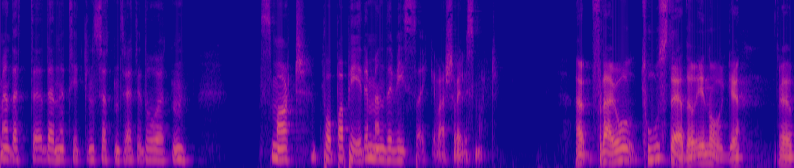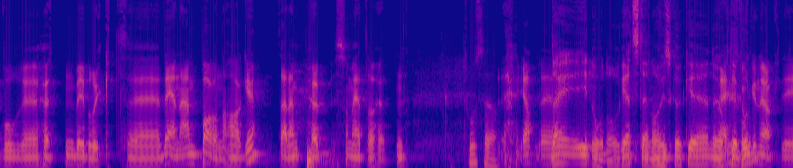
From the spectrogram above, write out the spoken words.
med dette, denne tittelen 1732-øten smart på papiret, men det viser seg ikke å være så veldig smart. For det er jo to steder i Norge eh, hvor eh, Høtten blir brukt. Eh, det ene er en barnehage, så er det en pub som heter Høtten. To steder? Ja, det... det... er i Nord-Norge et sted. Nå husker jeg ikke nøyaktig hvor. Ikke nøyaktig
